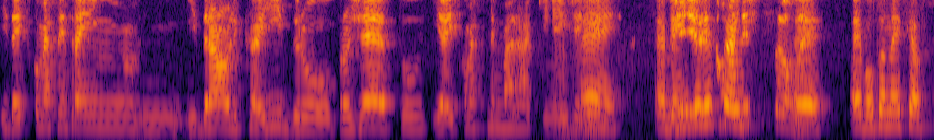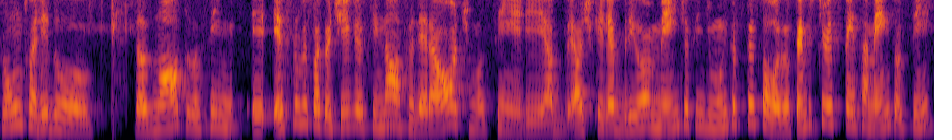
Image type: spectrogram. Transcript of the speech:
e daí tu começa a entrar em, hidráulica, hidro, projeto, e aí tu começa a separar uhum. quem é engenheiro. É, é bem interessante. Decisão, né? é, é, voltando a esse assunto ali do, das notas, assim, esse professor que eu tive, assim, nossa, ele era ótimo, assim, ele, acho que ele abriu a mente, assim, de muitas pessoas. Eu sempre tive esse pensamento, assim,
